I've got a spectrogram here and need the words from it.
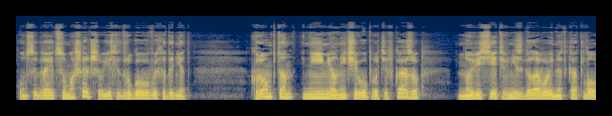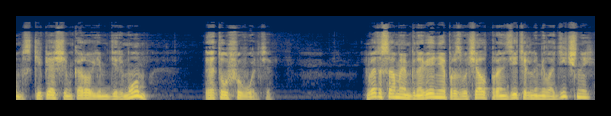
Он сыграет сумасшедшего, если другого выхода нет — Кромптон не имел ничего против Казу, но висеть вниз головой над котлом с кипящим коровьим дерьмом — это уж увольте. В это самое мгновение прозвучал пронзительно-мелодичный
